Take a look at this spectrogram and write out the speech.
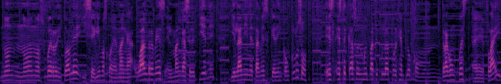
no, no nos fue redituable y seguimos con el manga. O al revés, el manga se detiene y el anime también se queda inconcluso. Es, este caso es muy particular, por ejemplo, con Dragon Quest eh, Fly,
